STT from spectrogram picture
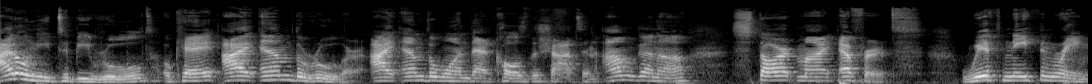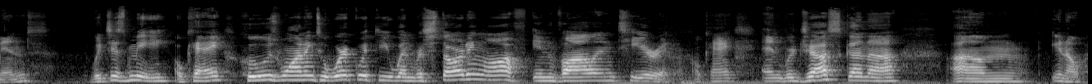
I don't need to be ruled, okay? I am the ruler. I am the one that calls the shots, and I'm gonna start my efforts with Nathan Raymond, which is me, okay? Who's wanting to work with you when we're starting off in volunteering, okay? And we're just gonna, um, you know,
